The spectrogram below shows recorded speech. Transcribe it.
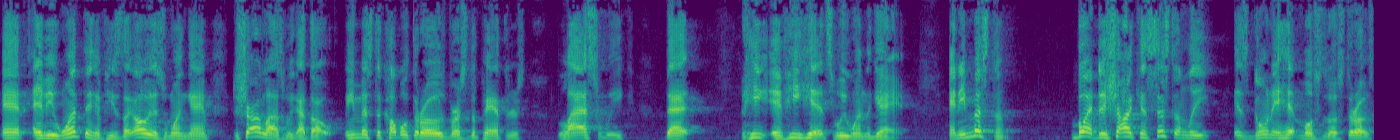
And it'd be one thing if he's like, oh, it's one game. Deshaun last week, I thought he missed a couple throws versus the Panthers last week that he if he hits, we win the game. And he missed them. But Deshaun consistently is going to hit most of those throws.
